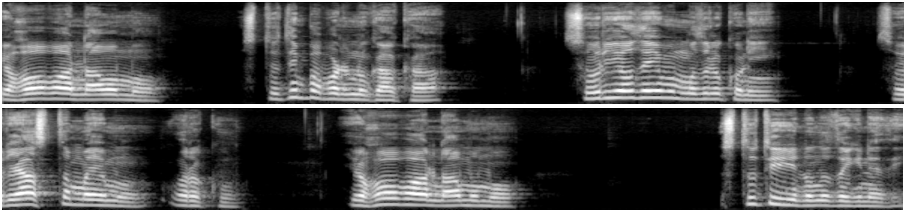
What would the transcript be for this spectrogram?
యహోవా నామము స్తుతింపబడును గాక. సూర్యోదయము మొదలుకొని సూర్యాస్తమయము వరకు యహోవా నామము స్థుతి నొందదగినది.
